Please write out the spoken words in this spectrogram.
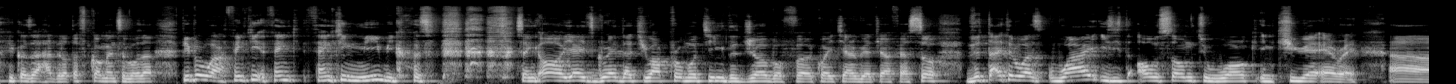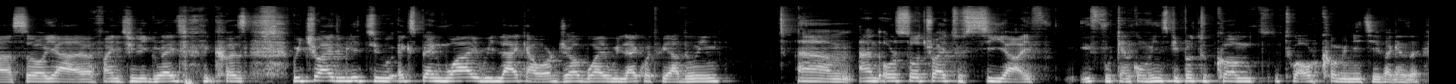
because I had a lot of comments about that. People were thinking, thank, thanking me because saying, "Oh yeah, it's great that you are promoting the job of uh, quality and regulatory affairs." So the title was "Why is it awesome to work in QA area?" Uh, so yeah, I find it really great because we tried really to explain why we like our job, why we like what we are doing, um, and also try to see uh, if if we can convince people to come to our community, if I can say.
